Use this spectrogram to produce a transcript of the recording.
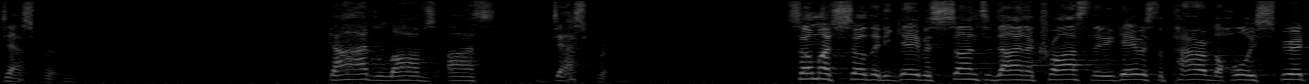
desperately. God loves us desperately. So much so that He gave His Son to die on a cross, that He gave us the power of the Holy Spirit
